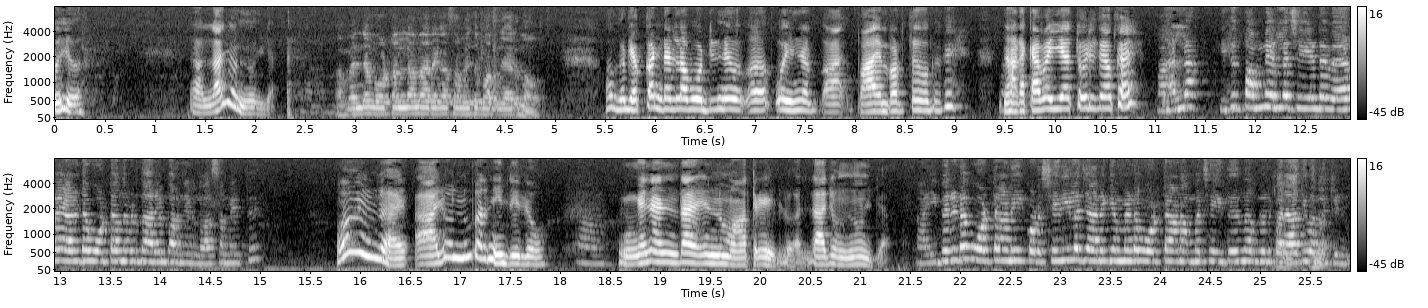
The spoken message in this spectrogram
ഒരു അല്ലാതെ ഒന്നുമില്ല. അമ്മന്റെ വോട്ടല്ലാന്ന് ആരെങ്കിലും ആ സമയത്ത് പറഞ്ഞായിരുന്നോ? അവരൊക്കെ ഉണ്ടല്ലോ വോട്ടിന് പിന്നെ പായമ്പുറത്തൊക്കെ. നടക്കാൻ വയ്യാത്തൊക്കെ അല്ല ഇതിപ്പോ അമ്മയല്ല ചെയ്യേണ്ട? വേറെ ആളുടെ വോട്ടാന്ന് ഇവിടുന്ന് ആരും പറഞ്ഞിരുന്നു ആ സമയത്ത്? ഓ ഇല്ല. ആരും ഒന്നും പറഞ്ഞില്ലല്ലോ. ഇങ്ങനെ എന്താന്ന് മാത്രമേ ഉള്ളൂ. അല്ലാതെ ഒന്നുമില്ല. ആ, ഇവരുടെ വോട്ടാണ് ഈ കൊടശ്ശേരിയിലെ ജാനകിയമ്മയുടെ വോട്ടാണ് അമ്മ ചെയ്തതെന്ന് പറഞ്ഞൊരു പരാതി വന്നിട്ടുണ്ട്.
